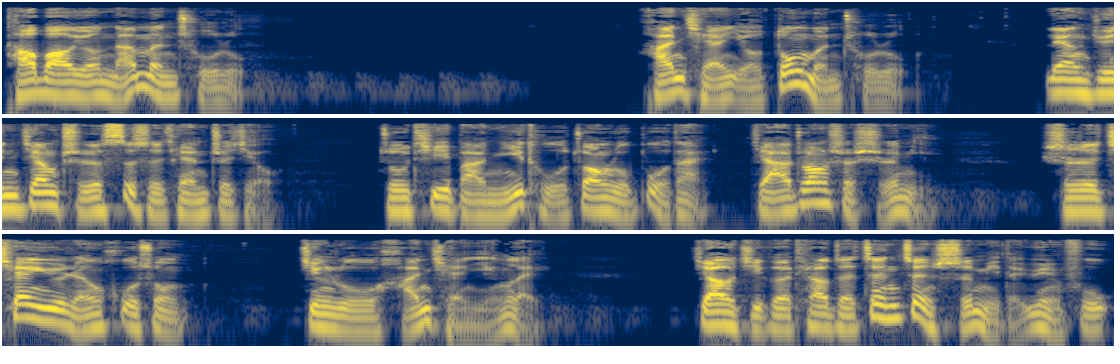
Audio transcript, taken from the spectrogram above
陶豹由南门出入，韩潜由东门出入。两军僵持四十天之久。主替把泥土装入布袋，假装是石米，使千余人护送进入韩潜营垒，叫几个挑着真正十米的孕妇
